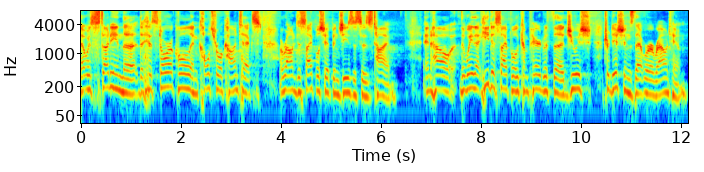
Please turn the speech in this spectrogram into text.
that was studying the, the historical and cultural context around discipleship in Jesus' time and how the way that he discipled compared with the Jewish traditions that were around him.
